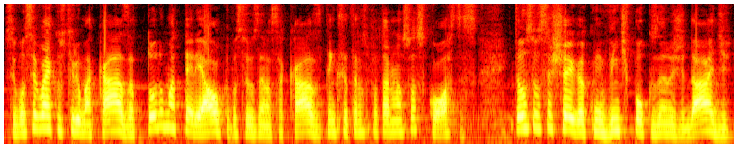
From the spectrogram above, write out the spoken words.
Se você vai construir uma casa, todo o material que você usa nessa casa tem que ser transportado nas suas costas. Então, se você chega com 20 e poucos anos de idade,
